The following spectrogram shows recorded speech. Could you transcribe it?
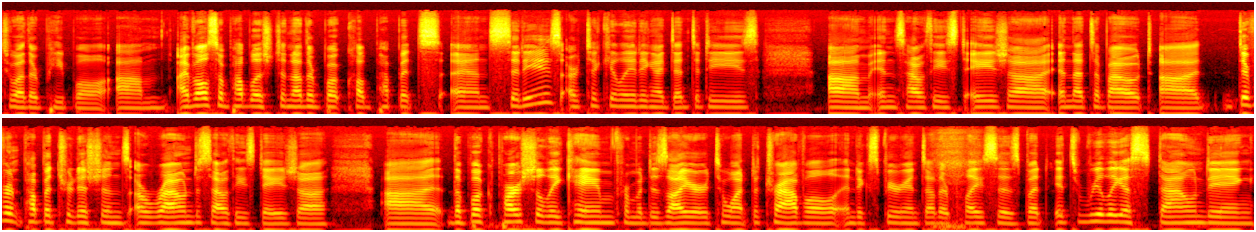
to other people. Um, I've also published another book called Puppets and Cities Articulating Identities um, in Southeast Asia, and that's about uh, different puppet traditions around Southeast Asia. Uh, the book partially came from a desire to want to travel and experience other places, but it's really astounding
